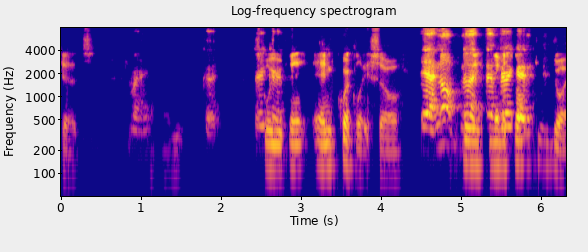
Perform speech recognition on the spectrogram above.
kids. Right. Um, Good. Very school good. can end quickly, so Yeah, no, no, really that- very good. enjoy.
